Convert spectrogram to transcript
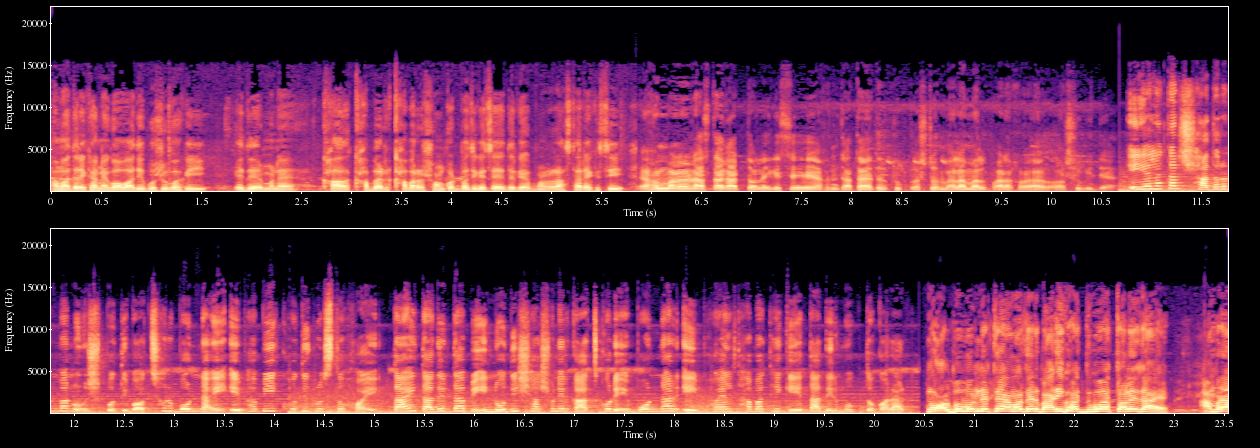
আমাদের এখানে গবাদি পশু পাখি, এদের মানে খাবার খাবারের সংকট বাজে গেছে এদেরকে আমরা রাস্তায় রেখেছি। এখন মানে রাস্তাঘাট তলে গেছে এখন যাতায়াতের খুব কষ্ট মালামাল পাড়া করা অসুবিধা। এই এলাকার সাধারণ মানুষ প্রতি বছর বন্যায় এভাবেই ক্ষতিগ্রস্ত হয়। তাই তাদের দাবি নদী শাসনের কাজ করে বন্যার এই ভয়াল থাবা থেকে তাদের মুক্ত করার। অল্প বন্যাতে আমাদের বাড়ি ঘর দুয়ার চলে যায়। আমরা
